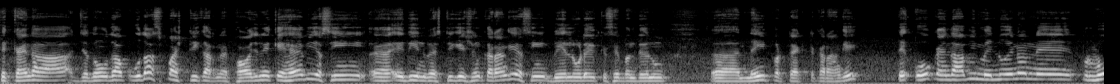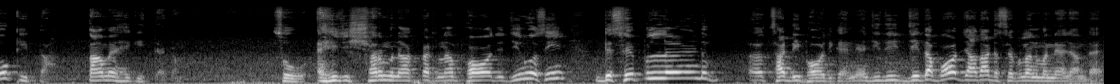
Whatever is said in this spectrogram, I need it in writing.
ਤੇ ਕਹਿੰਦਾ ਜਦੋਂ ਉਹਦਾ ਉਹਦਾ ਸਪਸ਼ਟੀਕਰਨ ਹੈ, ਫੌਜ ਨੇ ਕਿਹਾ ਵੀ ਅਸੀਂ ਇਹਦੀ ਇਨਵੈਸਟੀਗੇਸ਼ਨ ਕਰਾਂਗੇ, ਅਸੀਂ ਬੇਲੋੜੇ ਕਿਸੇ ਬੰਦੇ ਨੂੰ ਨਹੀਂ ਪ੍ਰੋਟੈਕਟ ਕਰਾਂਗੇ। ਤੇ ਉਹ ਕਹਿੰਦਾ ਵੀ ਮੈਨੂੰ ਇਹਨਾਂ ਨੇ ਪ੍ਰਵੋਕ ਕੀਤਾ, ਤਾਂ ਮੈਂ ਇਹ ਕੀਤਾ ਕੰਮ। ਸੋ ਇਹੀ ਜੀ ਸ਼ਰਮਨਾਕ ਘਟਨਾ ਫੌਜ, ਜਿਹਨੂੰ ਅਸੀਂ ਡਿਸਪਲਿਨਡ ਸਾਡੀ ਫੌਜ ਕਹਿੰਦੇ ਆ, ਜਿਹਦੀ ਜਿਹਦਾ ਬਹੁਤ ਜ਼ਿਆਦਾ ਡਿਸਪਲਿਨ ਮੰਨਿਆ ਜਾਂਦਾ ਹੈ।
